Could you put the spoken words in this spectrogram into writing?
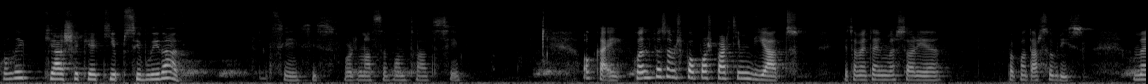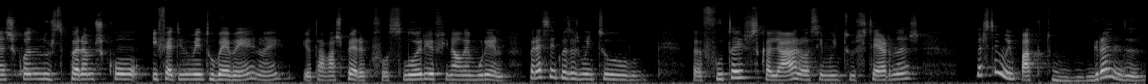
qual é que acha que é aqui a possibilidade? Sim, se isso for nossa vontade, sim. Ok, quando passamos para o pós-parto imediato, eu também tenho uma história para contar sobre isso. Mas quando nos deparamos com efetivamente o bebê, não é? Eu estava à espera que fosse loiro e afinal é moreno. Parecem coisas muito ah, fúteis, se calhar, ou assim muito externas, mas tem um impacto grande.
